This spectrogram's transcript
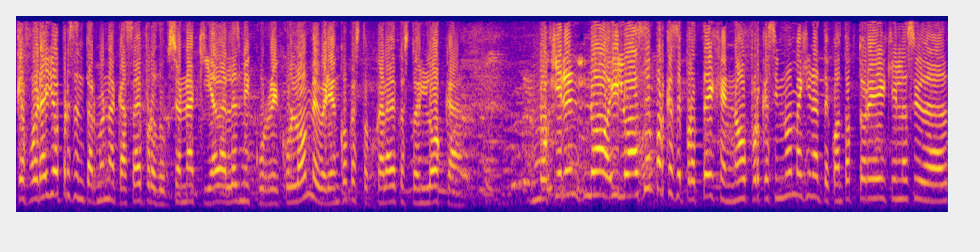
que fuera yo a presentarme en una casa de producción aquí a darles mi currículum, me verían con cara de que estoy loca. No quieren, no, y lo hacen porque se protegen, ¿no? Porque si no, imagínate cuánto actor hay aquí en la ciudad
